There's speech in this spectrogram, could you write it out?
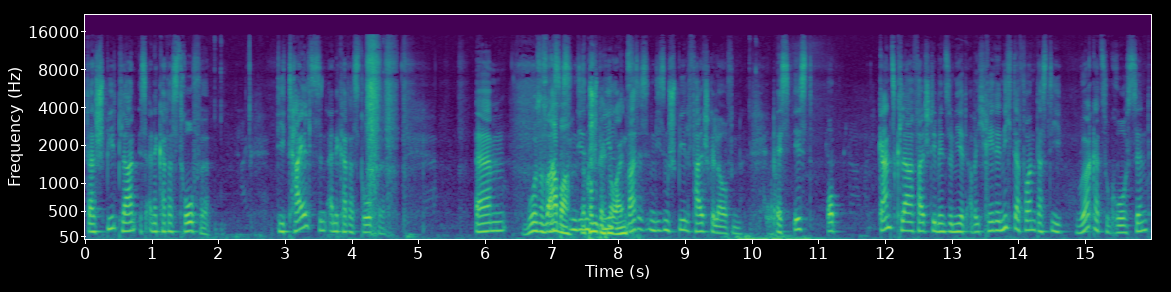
Das Spielplan ist eine Katastrophe. Die Teils sind eine Katastrophe. Ähm, Wo ist das was Aber? Ist in Da diesem kommt Spiel, noch eins. was ist in diesem Spiel falsch gelaufen? Es ist ob ganz klar falsch dimensioniert, aber ich rede nicht davon, dass die Worker zu groß sind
